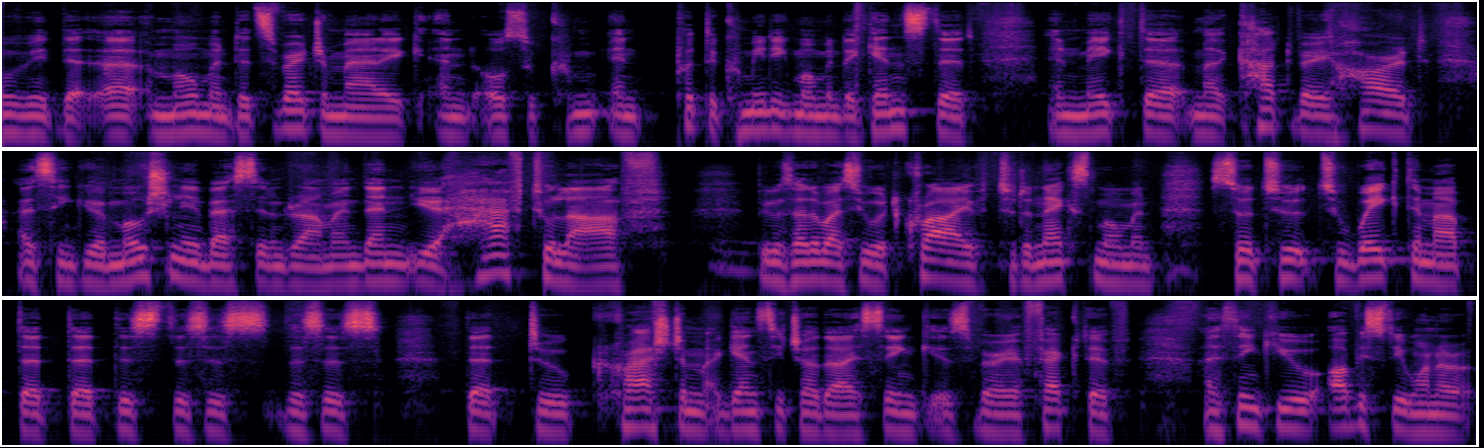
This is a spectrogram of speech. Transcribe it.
movie that, uh, a moment that's very dramatic and also com- and put the comedic moment against it and make the cut very hard, I think you're emotionally invested in drama, and then you have to laugh because otherwise you would cry to the next moment. So to to wake them up that that this this is this is that to crash them against each other, I think is very effective. I think you obviously want to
